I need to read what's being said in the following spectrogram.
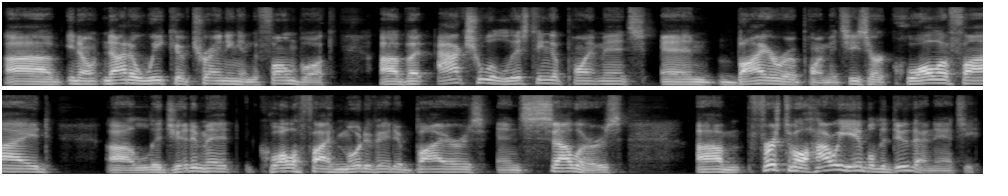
uh, you know, not a week of training in the phone book uh, but actual listing appointments and buyer appointments. These are qualified, uh, legitimate, qualified, motivated buyers and sellers. Um, first of all, how are you able to do that, Nancy?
